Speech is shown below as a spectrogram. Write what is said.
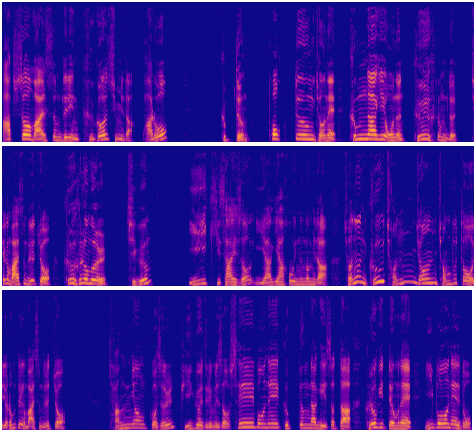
앞서 말씀드린 그것입니다. 바로 급등, 폭등 전에 급락이 오는 그 흐름들. 제가 말씀드렸죠. 그 흐름을 지금 이 기사에서 이야기하고 있는 겁니다. 저는 그 전, 전, 전부터 여러분들에게 말씀드렸죠. 작년 것을 비교해 드리면서 세 번의 급등락이 있었다. 그러기 때문에 이번에도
